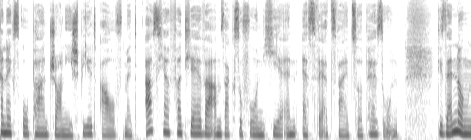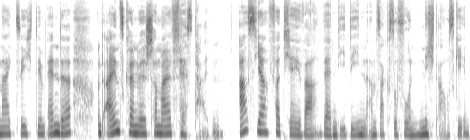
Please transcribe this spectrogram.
Krenecks Oper Johnny spielt auf mit Asja Fatjeva am Saxophon hier in SWR 2 zur Person. Die Sendung neigt sich dem Ende und eins können wir schon mal festhalten. Asja Fatjeva werden die Ideen am Saxophon nicht ausgehen.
